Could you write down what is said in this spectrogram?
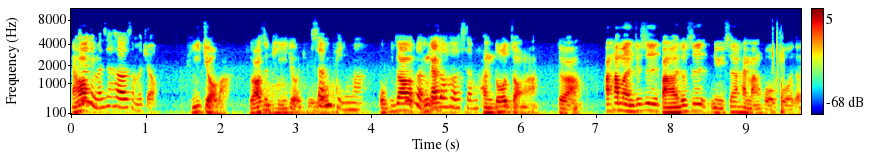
然后所以你们是喝什么酒？啤酒吧，主要是啤酒居多生，啤吗？我不知道日本不应该是都喝生啤？很多种啊，对吧？啊，他们就是反而就是女生还蛮活泼的，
